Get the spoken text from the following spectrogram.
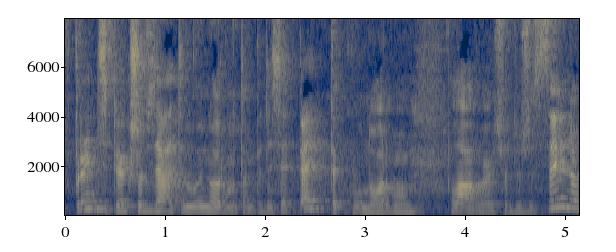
в принципі, якщо взяти мою норму там 55, таку норму плаваючу дуже сильно,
